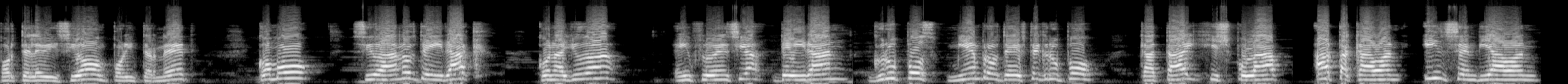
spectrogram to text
por televisión, por internet, como ciudadanos de Irak con ayuda e influencia de Irán, grupos, miembros de este grupo, Katay Hezbollah, atacaban, incendiaban,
